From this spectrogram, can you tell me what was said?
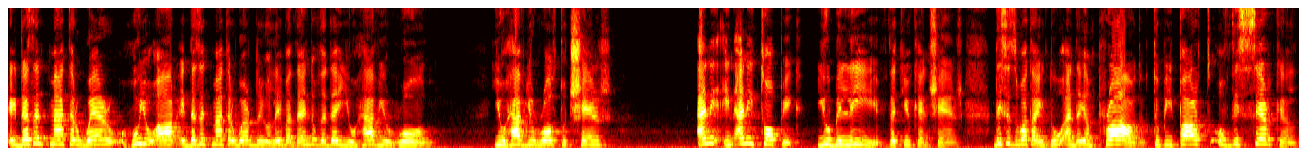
it doesn't matter where who you are, it doesn't matter where do you live. At the end of the day, you have your role you have your role to change any in any topic you believe that you can change. This is what i do and i am proud to be part of this circle.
